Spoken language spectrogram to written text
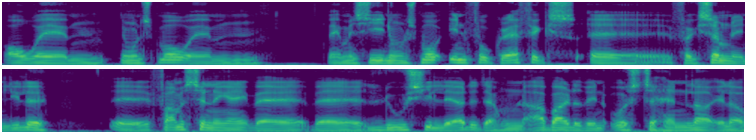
Og øh, nogle små, øh, hvad kan man sige, nogle små infographics, øh, for eksempel en lille øh, fremstilling af, hvad, hvad Lucy lærte, da hun arbejdede ved en ostehandler, eller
